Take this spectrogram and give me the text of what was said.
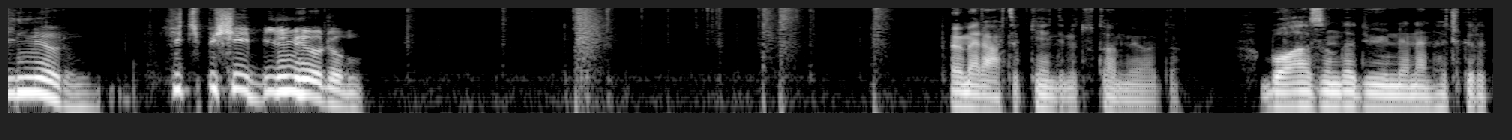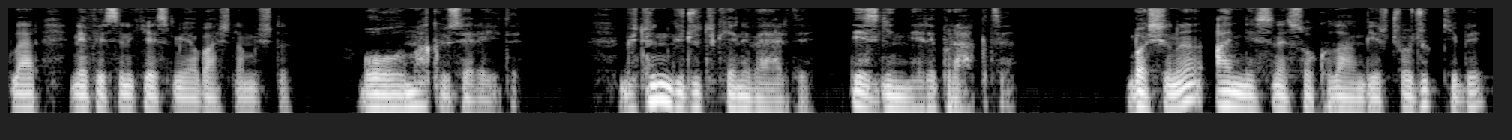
Bilmiyorum. Hiçbir şey bilmiyorum. Ömer artık kendini tutamıyordu. Boğazında düğümlenen hıçkırıklar nefesini kesmeye başlamıştı. Boğulmak üzereydi. Bütün gücü tükeniverdi. Dizginleri bıraktı. Başını annesine sokulan bir çocuk gibi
